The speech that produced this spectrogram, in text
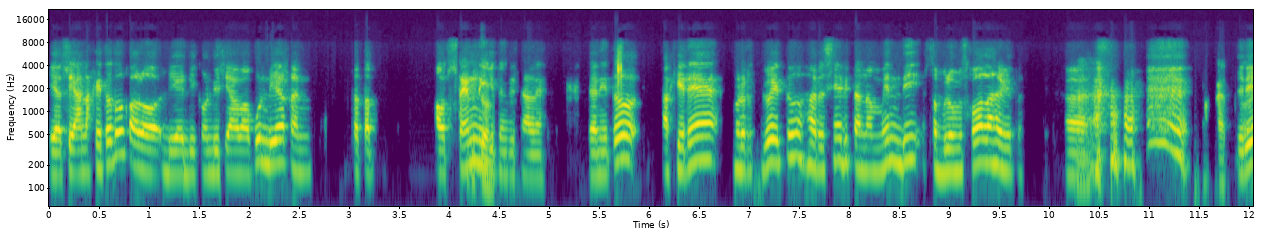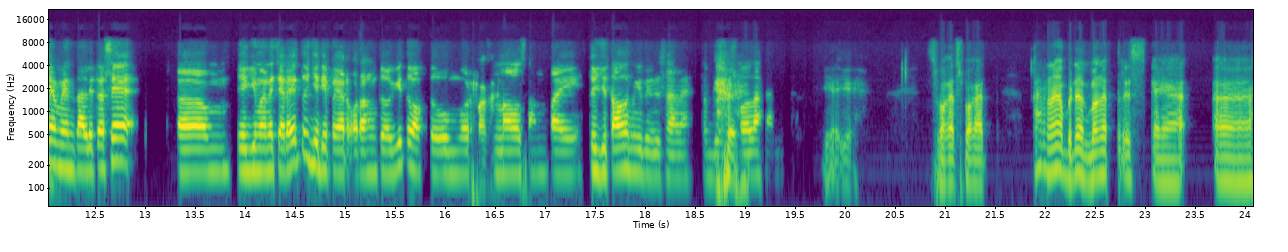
ya si anak itu tuh kalau dia di kondisi apa pun dia akan tetap outstanding Betul. gitu misalnya. Dan itu akhirnya menurut gue itu harusnya ditanamin di sebelum sekolah gitu. Uh, Sepakat. jadi ya mentalitasnya em, ya gimana caranya itu jadi PR orang tua gitu waktu umur Sepakat. 0 sampai 7 tahun gitu misalnya sebelum sekolah kan. Iya, iya. Sepakat, sepakat. Karena benar banget, terus kayak eh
